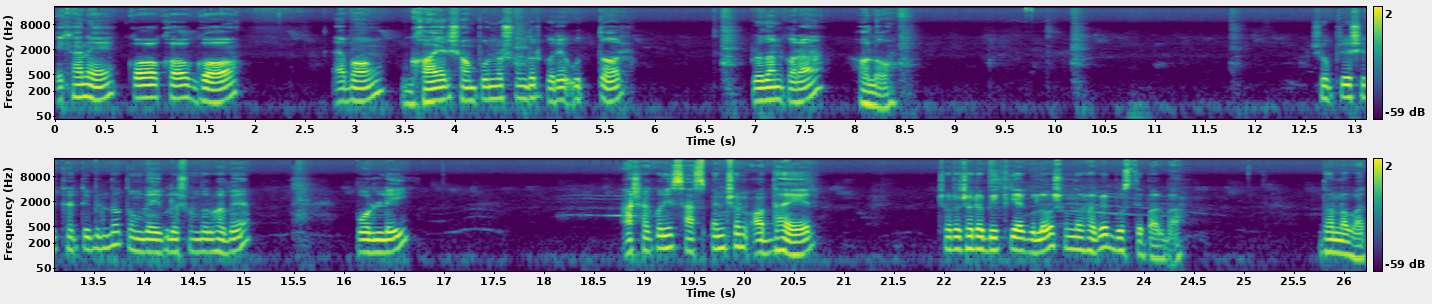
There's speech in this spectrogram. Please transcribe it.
এখানে ক, খ, গ এবং ঘয়ের সম্পূর্ণ সুন্দর করে উত্তর প্রদান করা হলো। সুপ্রিয় শিক্ষার্থীবৃন্দ, তোমরা এগুলো সুন্দরভাবে পড়লেই আশা করি সাসপেনশন অধ্যায়ের ছোট ছোট বিক্রিয়াগুলো সুন্দরভাবে বুঝতে পারবা। ধন্যবাদ।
